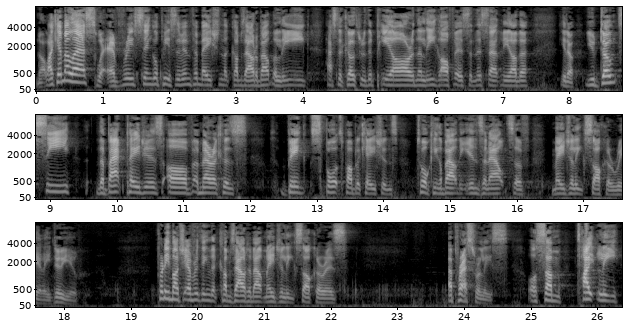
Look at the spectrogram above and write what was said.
Not like MLS, where every single piece of information that comes out about the league has to go through the PR and the league office and this, that, and the other. You know, you don't see the back pages of America's big sports publications talking about the ins and outs of Major League Soccer, really, do you? Pretty much everything that comes out about Major League Soccer is a press release or some tightly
